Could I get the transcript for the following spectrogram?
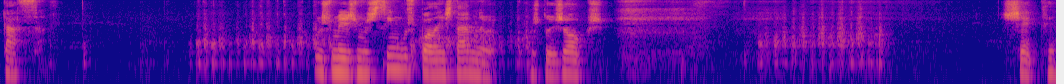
Taça. Os mesmos símbolos podem estar no, os dois jogos. Cheque.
